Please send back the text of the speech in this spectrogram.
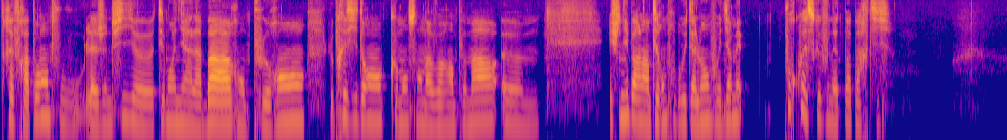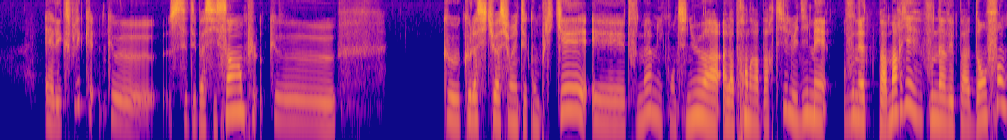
très frappante où la jeune fille euh, témoignait à la barre en pleurant. Le président commence à en avoir un peu marre euh, et finit par l'interrompre brutalement pour lui dire Mais pourquoi est-ce que vous n'êtes pas parti? Elle explique que c'était pas si simple, que, que, la situation était compliquée et tout de même il continue à, la prendre à partie. Il lui dit Mais vous n'êtes pas marié, vous n'avez pas d'enfant.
